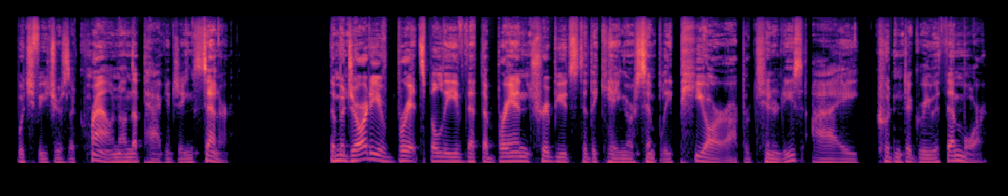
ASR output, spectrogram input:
which features a crown on the packaging center. The majority of Brits believe that the brand tributes to the king are simply PR opportunities. I couldn't agree with them more.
